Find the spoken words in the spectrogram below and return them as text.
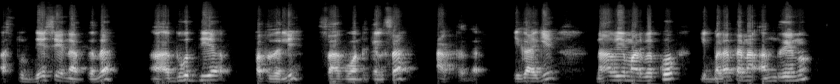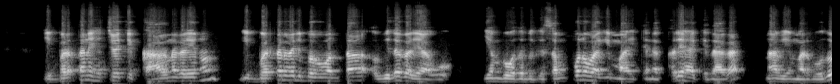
ಅಷ್ಟು ದೇಶ ಏನಾಗ್ತದ? ಅಭಿವೃದ್ಧಿಯ ಪಥದಲ್ಲಿ ಸಾಗುವಂತ ಕೆಲಸ ಆಗ್ತದ. ಹೀಗಾಗಿ ನಾವೇನ್ ಮಾಡ್ಬೇಕು? ಈ ಬಡತನ ಅಂದ್ರೇನು? ಈ ಬಡತನ ಹೆಚ್ಚಳಕ್ಕೆ ಕಾರಣಗಳೇನು? ಈ ಬಡತನದಲ್ಲಿ ಬರುವಂತ ವಿಧಗಳು ಯಾವುವು ಎಂಬುದರ ಬಗ್ಗೆ ಸಂಪೂರ್ಣವಾಗಿ ಮಾಹಿತಿಯನ್ನ ಕಲೆ ಹಾಕಿದಾಗ ನಾವೇನ್ ಮಾಡಬಹುದು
